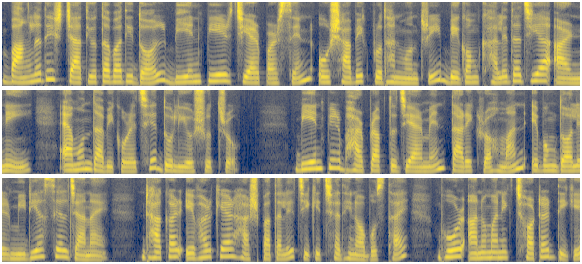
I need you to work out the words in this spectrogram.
বাংলাদেশ জাতীয়তাবাদী দল বিএনপি এর চেয়ারপারসন ও সাবেক প্রধানমন্ত্রী বেগম খালেদা জিয়া আর নেই এমন দাবি করেছে দলীয় সূত্র। বিএনপির ভারপ্রাপ্ত চেয়ারম্যান তারেক রহমান এবং দলের মিডিয়া সেল জানায়, ঢাকার এভারকেয়ার হাসপাতালে চিকিৎসাধীন অবস্থায় ভোর আনুমানিক ছটার দিকে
